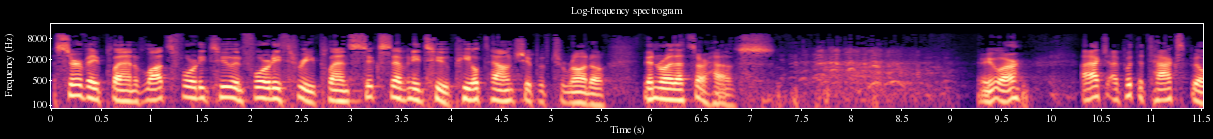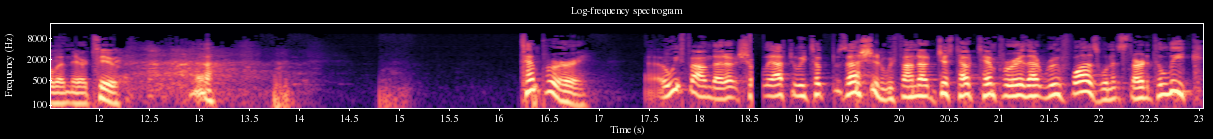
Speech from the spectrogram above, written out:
A survey plan of lots 42 and 43, plan 672, Peel Township of Toronto. Vinroy, that's our house. there you are. I actually I put the tax bill in there too. Temporary. Uh, we found that out shortly after we took possession. We found out just how temporary that roof was when it started to leak.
